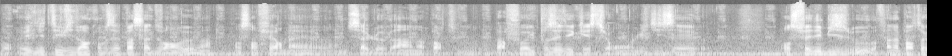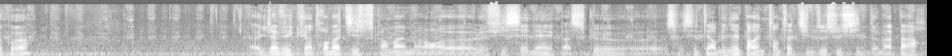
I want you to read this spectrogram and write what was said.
Bon, il était évident qu'on faisait pas ça devant eux. hein. On s'enfermait dans une salle de bain, n'importe où. Parfois, il posait des questions. On lui disait euh, on se fait des bisous, enfin n'importe quoi. Euh, Il a vécu un traumatisme quand même, euh, le fils aîné, parce que euh, ça s'est terminé par une tentative de suicide de ma part.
